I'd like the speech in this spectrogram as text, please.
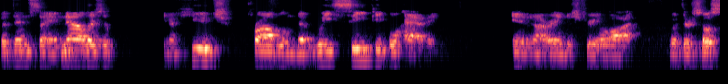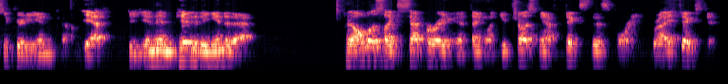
But then saying now there's a you know huge problem that we see people having in our industry a lot with their Social Security income. Yeah. And then pivoting into that, and almost like separating the thing. Like you trust me, I fixed this for you. Right. I fixed it,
